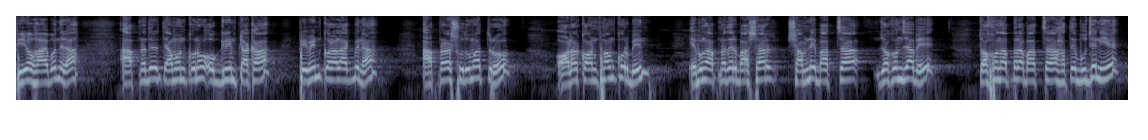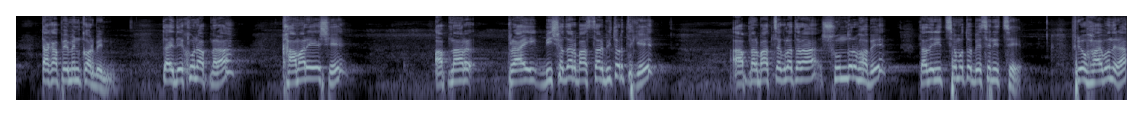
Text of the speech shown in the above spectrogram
প্রিয় ভাই বোনেরা, আপনাদের তেমন কোনো অগ্রিম টাকা পেমেন্ট করা লাগবে না। আপনারা শুধুমাত্র অর্ডার কনফার্ম করবেন এবং আপনাদের বাসার সামনে বাচ্চা যখন যাবে, তখন আপনারা বাচ্চা হাতে বুঝে নিয়ে টাকা পেমেন্ট করবেন। তাই দেখুন আপনারা, খামারে এসে আপনার প্রায় বিশ হাজার বাচ্চার ভিতর থেকে আপনার বাচ্চাগুলো তারা সুন্দরভাবে তাদের ইচ্ছে মতো বেছে নিচ্ছে। প্রিয় ভাই বোনেরা,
